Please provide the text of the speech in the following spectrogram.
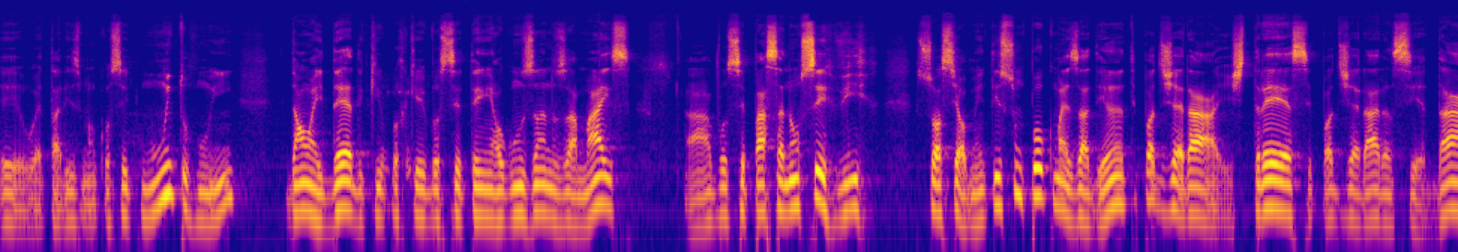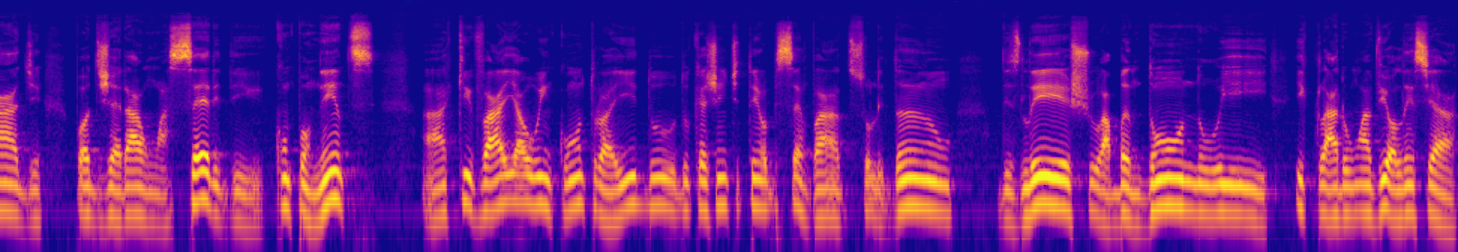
E o etarismo é um conceito muito ruim, dá uma ideia de que porque você tem alguns anos a mais, ah, você passa a não servir socialmente. Isso um pouco mais adiante pode gerar estresse, pode gerar ansiedade, pode gerar uma série de componentes ah, que vai ao encontro aí do, do que a gente tem observado, solidão, desleixo, abandono e, e claro, uma violência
